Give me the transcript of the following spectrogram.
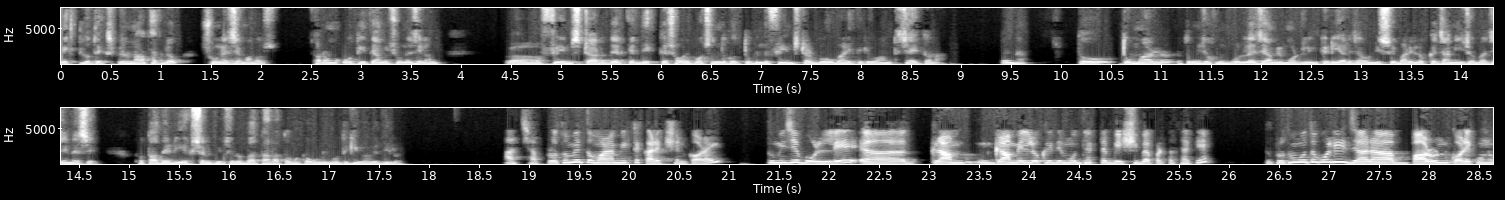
ব্যক্তিগত এক্সপিরিয়েন্স না থাকলেও শুনেছে মানুষ। কারণ অতীতে আমি শুনেছিলাম ফিল্ম স্টারদেরকে দেখতে সবাই পছন্দ করতো, কিন্তু ফিল্ম স্টার বউ বাড়ি থেকে আনতে চাইতো না। তাই না? তো তোমার, তুমি যখন বললে যে আমি মডেলিং ক্যারিয়ার যাব, নিশ্চয়ই বাড়ির লোককে জানিয়েছো বা জেনেছে, তো তাদের রিয়েকশন কি ছিল বা তারা তোমাকে অনুমতি কীভাবে দিল? আচ্ছা প্রথমে তোমার আমি একটা কারেকশন করাই। তুমি যে বললে গ্রাম, গ্রামের লোকেদের মধ্যে একটা বেশি ব্যাপারটা থাকে, তো প্রথমত বলি যারা বারণ করে কোনো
